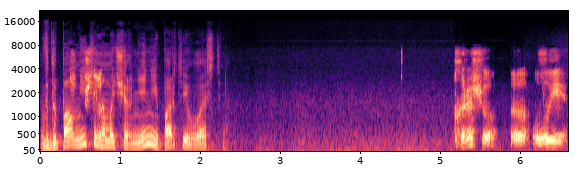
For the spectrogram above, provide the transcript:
В дополнительном Что? очернении партии власти. Хорошо. Э, вы э,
